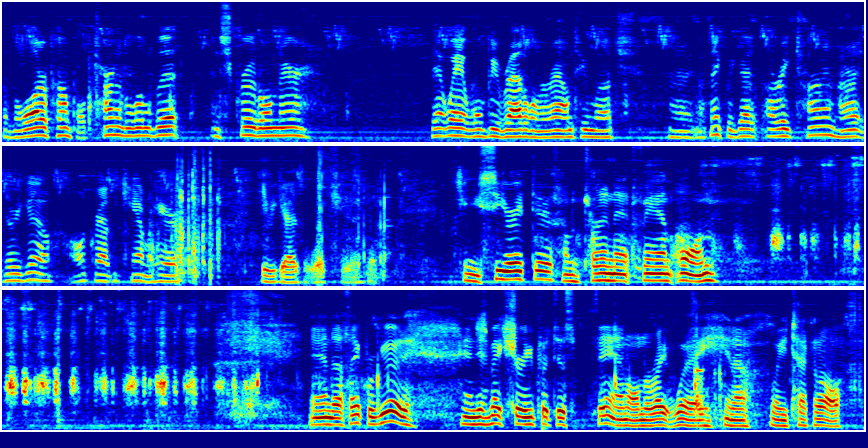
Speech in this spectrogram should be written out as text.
of the water pump. I'll turn it a little bit and screw it on there. That way it won't be rattling around too much. Alright, I think we got it already turning. Alright, there we go. I'll grab the camera here. Give you guys a look here. But can you see right there? I'm turning that fan on. And I think we're good. And just make sure you put this fan on the right way, you know, when you take it off.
